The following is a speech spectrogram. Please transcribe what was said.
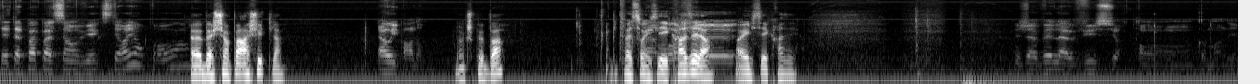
T'as pas passé en vue extérieure pour voir? Euh, bah je suis en parachute là. Ah oui, pardon. Donc je peux pas. Et puis, de toute façon, il Ah, s'est écrasé là. Ouais, il s'est écrasé. J'avais la vue sur ton. Comment dire?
